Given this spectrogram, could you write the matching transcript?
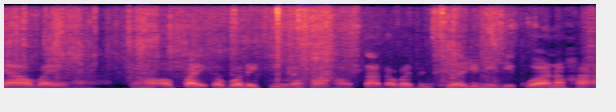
เงาๆไว้ค่ะถ้าเขาเอาไปก็บ่ได้กินเนาะค่ะเขาตัดเอาไว้เป็นเสื้ออยู่นี่ดีกว่าเนาะค่ะ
